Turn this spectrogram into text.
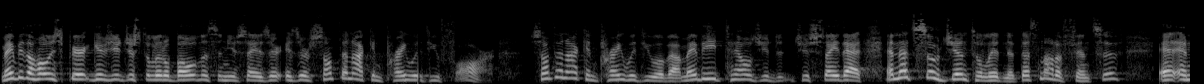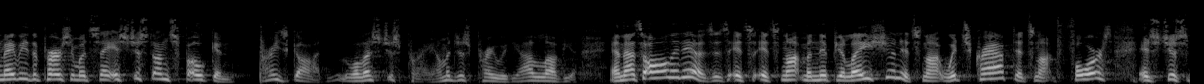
Maybe the Holy Spirit gives you just a little boldness and you say, is there, is there something I can pray with you for? Something I can pray with you about. Maybe he tells you to just say that. And that's so gentle, isn't it? That's not offensive. And, and maybe the person would say, it's just unspoken. Praise God. Well, let's just pray. I'm going to just pray with you. I love you. And that's all it is. It's, it's, it's not manipulation. It's not witchcraft. It's not force. It's just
